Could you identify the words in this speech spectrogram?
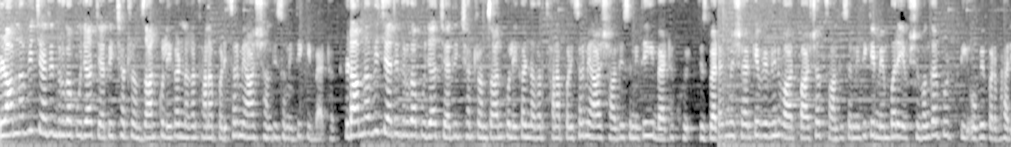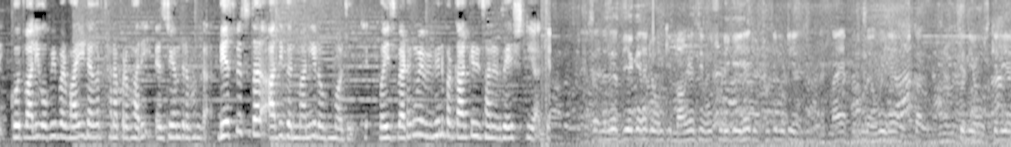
रामनवमी चैती दुर्गा पूजा चैती छठ रमज़ान को लेकर नगर थाना परिसर में आज शांति समिति की बैठक। रामनवमी चैती दुर्गा पूजा चैती छठ रमज़ान को लेकर नगर थाना परिसर में आज शांति समिति की बैठक हुई। इस बैठक में शहर के विभिन्न वार्ड पार्षद, शांति समिति के मेंबर एवं शुभंकरपुर टीओपी प्रभारी, कोतवाली ओपी प्रभारी, नगर थाना प्रभारी, एसडीएम दरभंगा, डीएसपी सतर आदि गणमान्य लोग मौजूद थे। वही इस बैठक में विभिन्न प्रकार के दिशा निर्देश दिया गया। दिशा निर्देश दिए गए हैं जो उनकी मांगे थी वो सुनी गई है जो छोटी मोटी घटनाएँ पूर्व में हुई हैं उसका निवृत्ति नहीं हो उसके लिए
